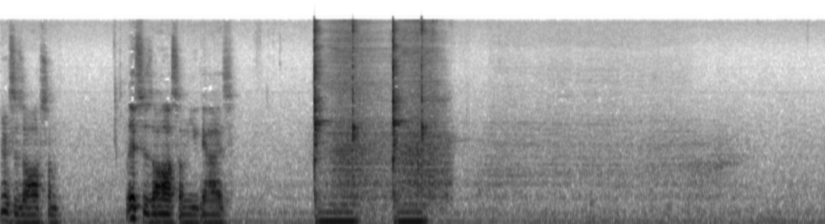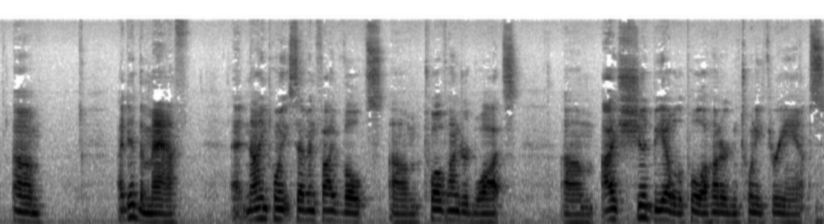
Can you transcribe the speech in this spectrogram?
This is awesome. This is awesome, you guys. Um, I did the math. At 9.75 volts, um, 1200 watts, um, I should be able to pull 123 amps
